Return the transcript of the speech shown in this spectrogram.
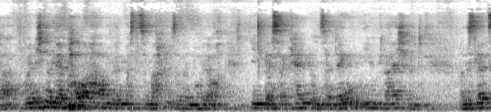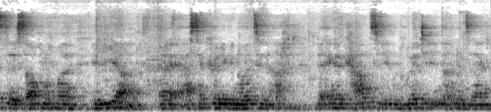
ja? wo wir nicht nur mehr Power haben, irgendwas zu machen, sondern wo wir auch ihn besser kennen, unser Denken ihm gleich wird. Und das letzte ist auch nochmal Elia, äh, 1. Könige 19,8. Der Engel kam zu ihm und rührte ihn an und sagt,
